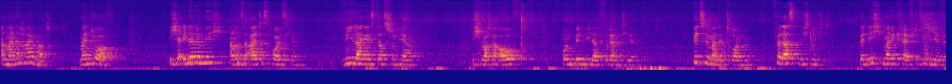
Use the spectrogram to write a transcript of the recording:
an meine Heimat, mein Dorf. Ich erinnere mich an unser altes Häuschen. Wie lange ist das schon her? Ich wache auf und bin wieder fremd hier. Bitte, meine Träume, verlasst mich nicht, wenn ich meine Kräfte verliere.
